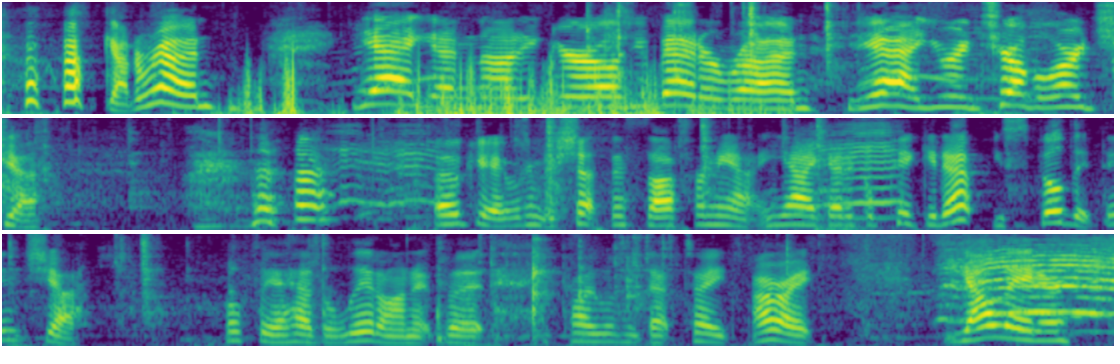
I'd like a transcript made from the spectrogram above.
gotta run. Yeah, you naughty girls, you better run. Yeah, you're in trouble, aren't you? okay, we're to shut this off for now. Yeah, I got to go pick it up. You spilled it, didn't you? Hopefully I had the lid on it, but it probably wasn't that tight. All right, y'all later.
